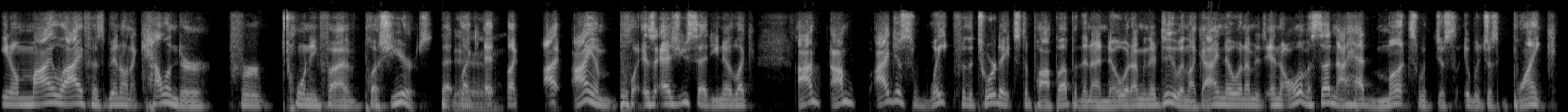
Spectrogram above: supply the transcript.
you know, my life has been on a calendar for 25 plus years. That yeah. like like I I am as as you said, you know, like I'm I'm I just wait for the tour dates to pop up and then I know what I'm going to do and like I know what I'm and all of a sudden I had months with just it was just blank.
